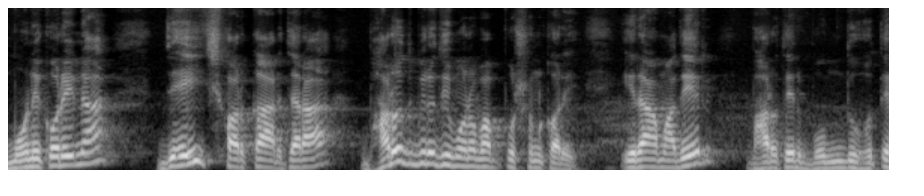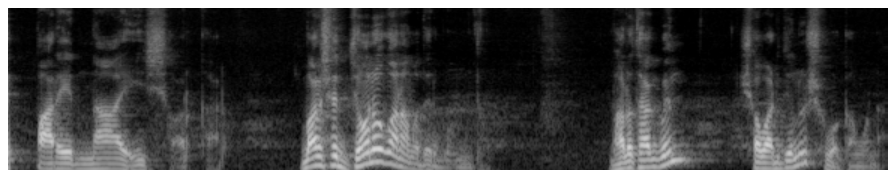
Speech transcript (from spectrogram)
মনে করি না যে এই সরকার যারা ভারত বিরোধী মনোভাব পোষণ করে, এরা আমাদের ভারতের বন্ধু হতে পারে না এই সরকার। মানুষের জনগণ আমাদের বন্ধু। ভালো থাকবেন। সবার জন্য শুভকামনা।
